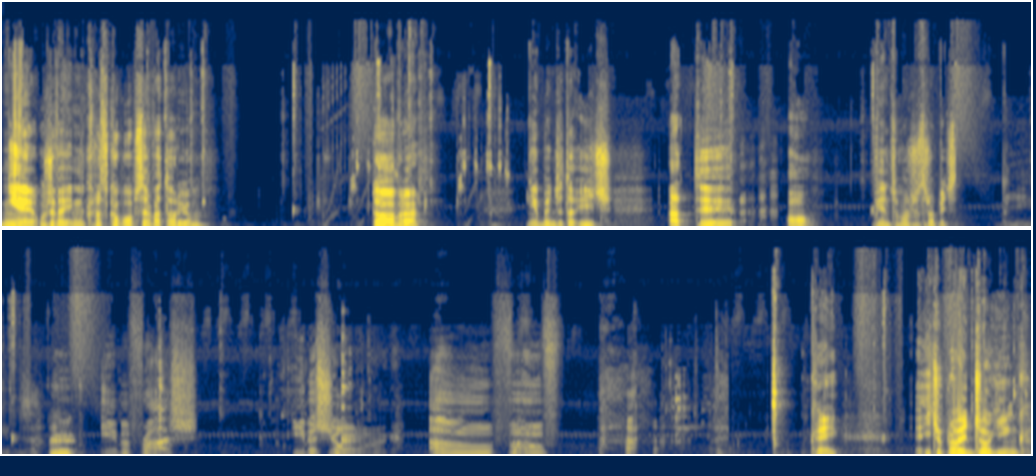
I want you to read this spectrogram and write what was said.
Nie, używaj mikroskopu obserwatorium. Dobra. Niech będzie to idź. A ty... O, wiem co możesz zrobić. L Iba Frush, Idź uprawiać jogging.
